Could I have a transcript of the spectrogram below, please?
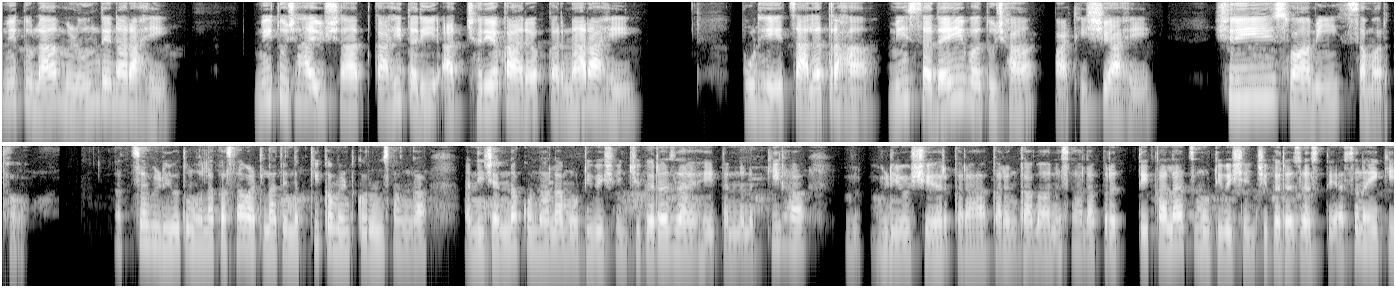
मी तुला मिळवून देणार आहे. मी तुझ्या आयुष्यात काहीतरी आश्चर्यकारक करणार आहे. पुढे चालत राहा मी सदैव तुझ्या पाठीशी आहे. श्री स्वामी समर्थ. आजचा व्हिडिओ तुम्हाला कसा वाटला ते नक्की कमेंट करून सांगा आणि ज्यांना कोणाला मोटिवेशनची गरज आहे त्यांना नक्की हा व्हिडिओ शेअर करा कारण का माणसाला प्रत्येकालाच मोटिवेशनची गरज असते. असं नाही की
